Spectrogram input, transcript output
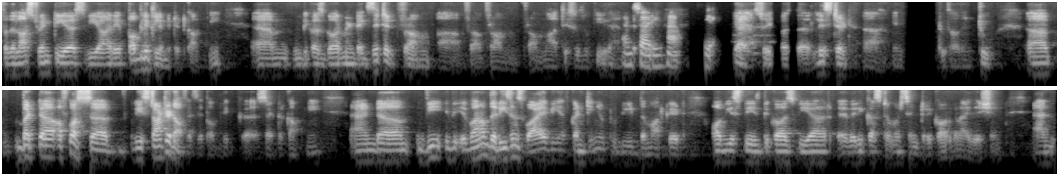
for the last 20 years, we are a public limited company um, because government exited from uh, from from from Maruti Suzuki. And, I'm sorry. Huh? Yeah. yeah. Yeah. So it was uh, listed uh, in 2002. Uh, but uh, of course, uh, we started off as a public sector company, and um, we, we, one of the reasons why we have continued to lead the market, obviously, is because we are a very customer-centric organization and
